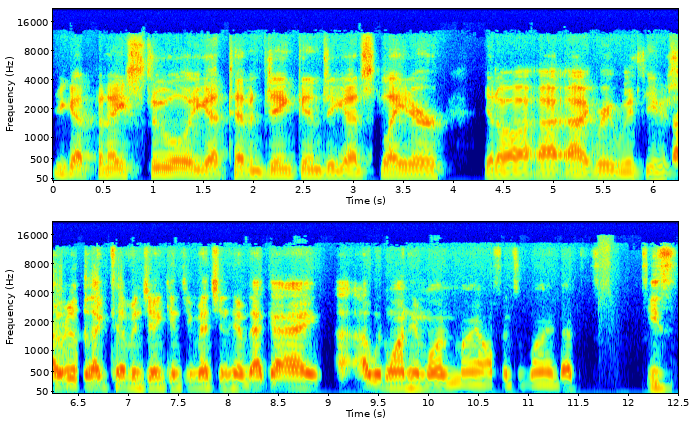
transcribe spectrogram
you got Penei Sewell, you got Teven Jenkins, you got Slater. You know, I, I, I agree with you. So. I really like Teven Jenkins. You mentioned him. That guy, I, I would want him on my offensive line. That's he's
